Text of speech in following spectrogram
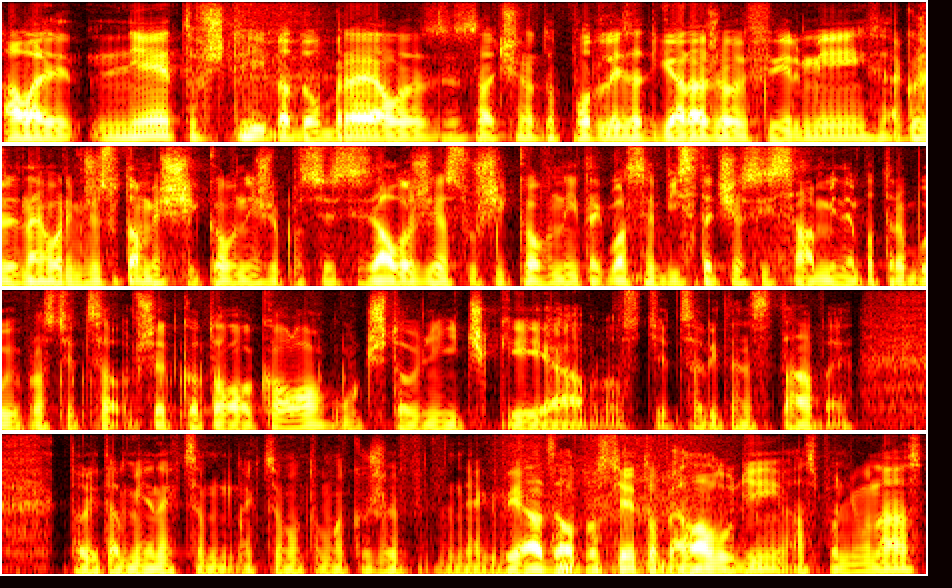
ale nie je to vždy iba dobré, ale začínajú to podliezať garážové firmy. Akože nehovorím, že sú tam aj šikovní, že proste si založia, sú šikovní, tak vlastne vystečia si sami, nepotrebujú proste všetko to okolo, účtovníčky a proste celý ten stav, eh, ktorý tam je, nechcem, nechcem o tom akože nejak viac, ale proste je to veľa ľudí, aspoň u nás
